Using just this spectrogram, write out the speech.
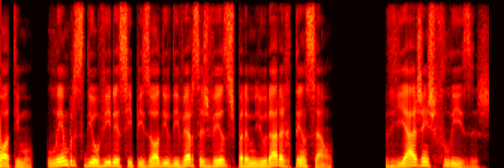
Ótimo! Lembre-se de ouvir esse episódio diversas vezes para melhorar a retenção. Viagens felizes!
